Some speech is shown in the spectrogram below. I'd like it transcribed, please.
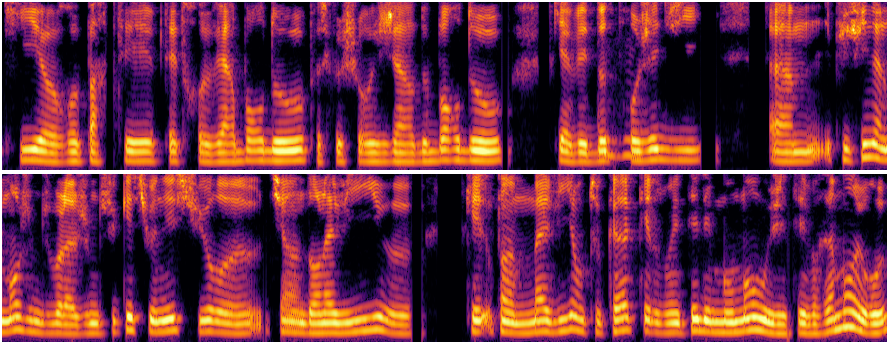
qui euh, repartait peut-être vers Bordeaux parce que je suis originaire de Bordeaux, qui avait d'autres mmh projets de vie. et puis finalement, je me voilà, je me suis questionné sur tiens dans la vie, enfin ma vie en tout cas, quels ont été les moments où j'étais vraiment heureux,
